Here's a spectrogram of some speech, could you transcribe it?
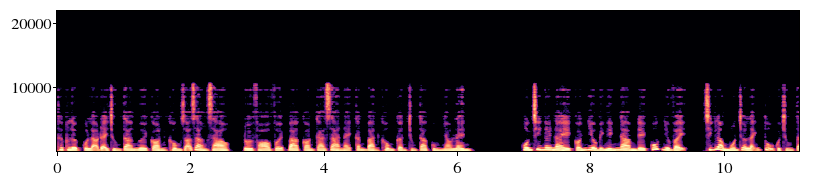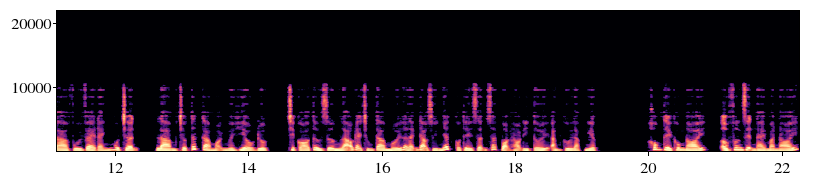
Thực lực của lão đại chúng ta ngươi còn không rõ ràng sao, đối phó với ba con cá giả này căn bản không cần chúng ta cùng nhau lên. Huống chi nơi này có nhiều binh lính nam đế quốc như vậy, chính là muốn cho lãnh tụ của chúng ta vui vẻ đánh một trận, làm cho tất cả mọi người hiểu được, chỉ có từ dương lão đại chúng ta mới là lãnh đạo duy nhất có thể dẫn dắt bọn họ đi tới an cư lạc nghiệp. Không thể không nói, ở phương diện này mà nói,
